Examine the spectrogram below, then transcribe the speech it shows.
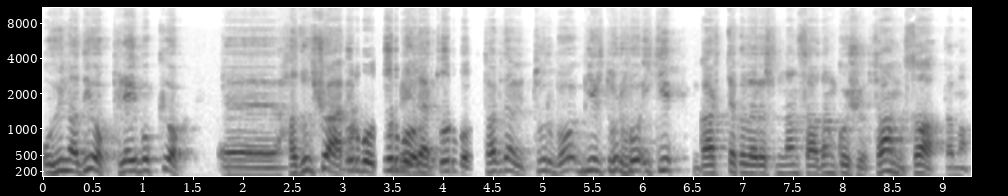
oyun adı yok, playbook yok. Ee, Hazıl şu abi. Turbo, turbo, Beyler, turbo. Tabii tabii turbo. Bir turbo, iki guard tackle arasından sağdan koşuyor. Sağ mı? Sağ. Tamam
